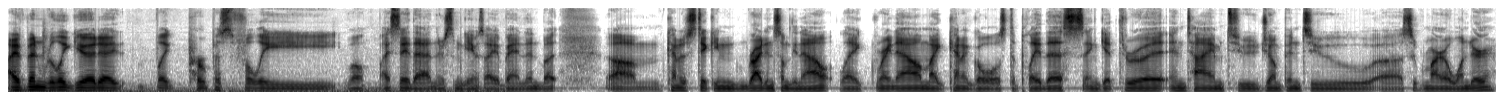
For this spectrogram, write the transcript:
I've been really good at like purposefully. Well, I say that, and there's some games I abandoned, but um, kind of sticking riding something out. Like right now, my kind of goal is to play this and get through it in time to jump into uh, Super Mario Wonder,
